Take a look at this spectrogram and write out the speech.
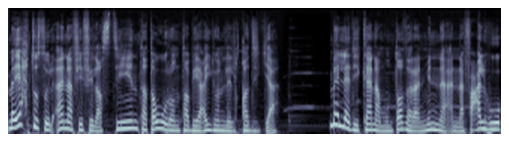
ما يحدث الآن في فلسطين تطور طبيعي للقضية. ما الذي كان منتظرا منا أن نفعله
